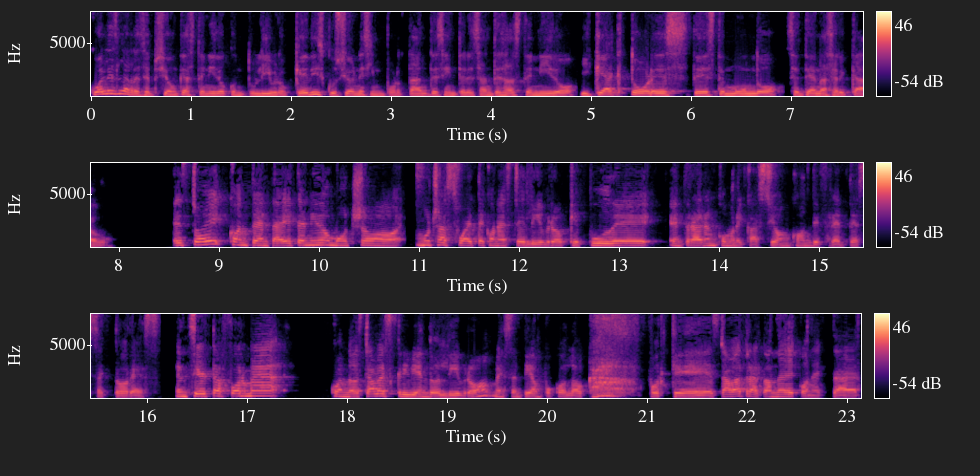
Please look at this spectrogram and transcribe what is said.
¿cuál es la recepción que has tenido con tu libro? ¿Qué discusiones importantes e interesantes has tenido y qué actores de este mundo se te han acercado? Estoy contenta, he tenido mucho, mucha suerte con este libro que pude entrar en comunicación con diferentes sectores. En cierta forma, cuando estaba escribiendo el libro me sentía un poco loca porque estaba tratando de conectar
